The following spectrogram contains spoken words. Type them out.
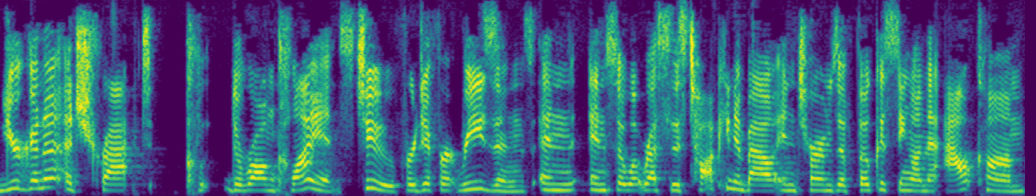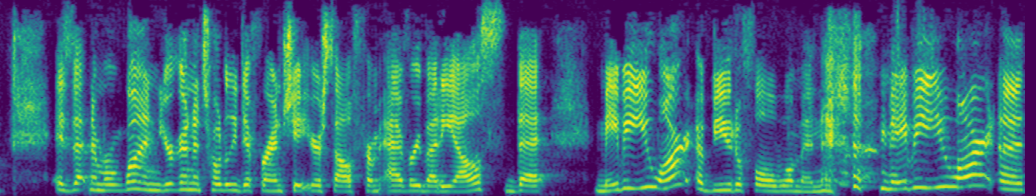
you're going to attract the wrong clients too for different reasons. And and so what russ is talking about in terms of focusing on the outcome is that number one you're going to totally differentiate yourself from everybody else that maybe you aren't a beautiful woman. Maybe you aren't a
